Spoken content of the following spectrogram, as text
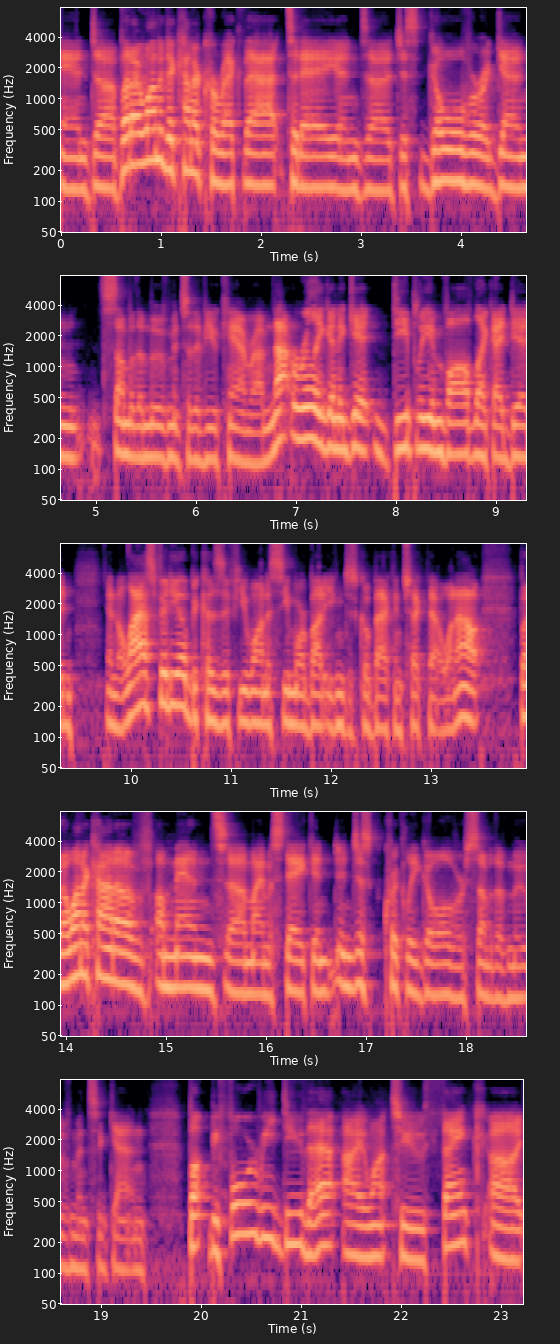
And uh, but I wanted to kind of correct that today and uh, just go over again some of the movements of the view camera. I'm not really going to get deeply involved like I did in the last video because if you want to see more about it, you can just go back and check that one out. But I want to kind of amend uh, my mistake and, and just quickly go over some of the movements again. But before we do that, I want to thank uh,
